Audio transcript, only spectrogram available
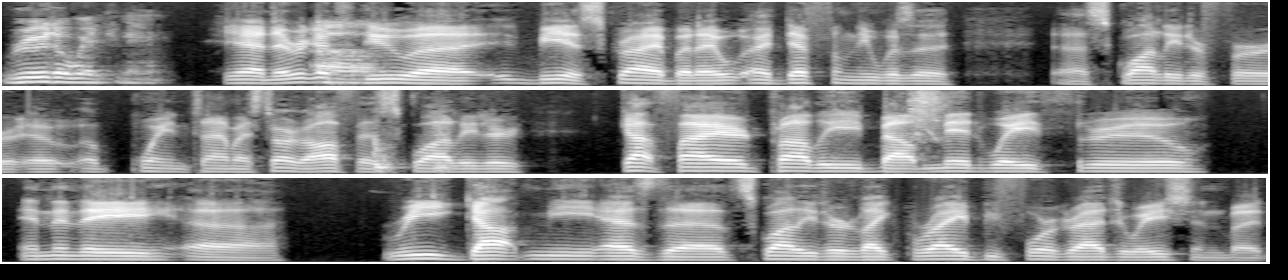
Rude awakening. Yeah, I never got uh, to do uh, be a scribe, but I, I definitely was a uh, squad leader for a, a, point in time. I started off as squad leader, got fired probably about midway through, and then they uh, re got me as the squad leader like right before graduation. But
